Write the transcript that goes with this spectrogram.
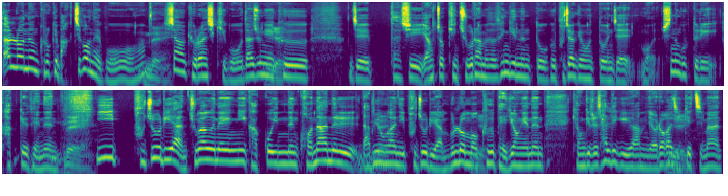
달러는 그렇게 막 찍어내고 어? 네. 시장을 교란시키고 나중에 예. 그 이제 다시 양적 긴축을 하면서 생기는 또 그 부작용은 또 이제 뭐 신흥국들이 갖게 되는 네. 이 부조리한 중앙은행이 갖고 있는 권한을 남용한 이 부조리한 물론 뭐 네. 예. 그 배경에는 경기를 살리기 위한 여러 가지 예. 있겠지만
